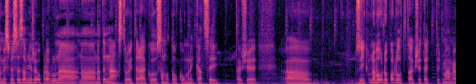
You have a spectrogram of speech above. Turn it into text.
my jsme se zaměřili opravdu na, na, na ten nástroj, teda jako samotnou komunikaci, takže uh, vznik, nebo dopadlo to tak, že teď, teď máme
